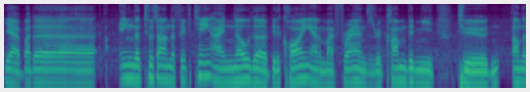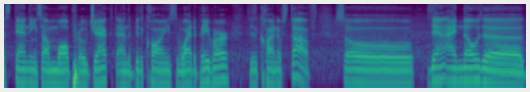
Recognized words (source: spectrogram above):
Yeah, but uh, in the 2015, I know the Bitcoin and my friends recommended me to understanding some more project and Bitcoin's white paper, this kind of stuff. So then I know the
